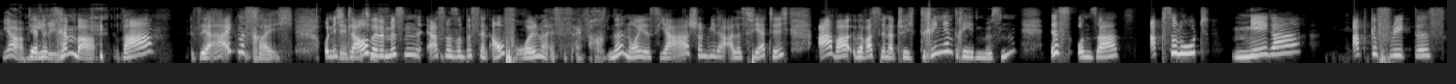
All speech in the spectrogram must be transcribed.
Ja, der Miri. Dezember war sehr ereignisreich. Und ich Definitiv. glaube, wir müssen erstmal so ein bisschen aufrollen, weil es ist einfach ne neues Jahr, schon wieder alles fertig. Aber über was wir natürlich dringend reden müssen, ist unser absolut mega abgefreaktes,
